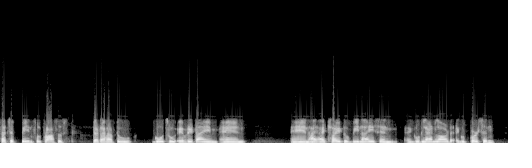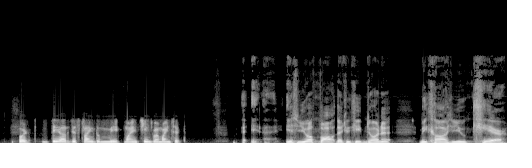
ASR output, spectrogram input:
such a painful process that I have to go through every time, and and I, I try to be nice and a good landlord, a good person, but they are just trying to make my change my mindset. It's your fault that you keep doing it because you care.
